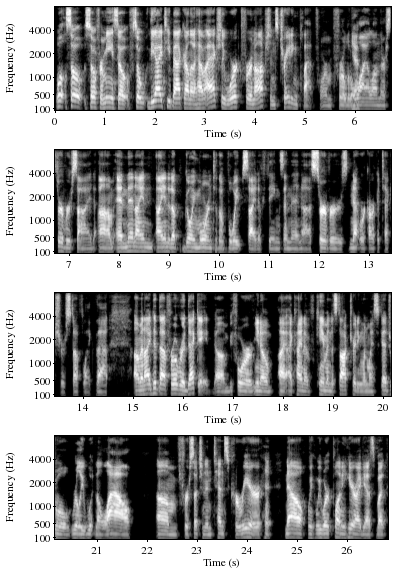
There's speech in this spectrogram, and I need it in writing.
Well, so so for me, so so the IT background that I have, I actually worked for an options trading platform for a little yeah. while on their server side, um, and then I I ended up going more into the VoIP side of things, and then uh, servers, network architecture, stuff like that. Um, and I did that for over a decade um, before you know I, I, kind of came into stock trading when my schedule really wouldn't allow um, for such an intense career. now we, we work plenty here, I guess, but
